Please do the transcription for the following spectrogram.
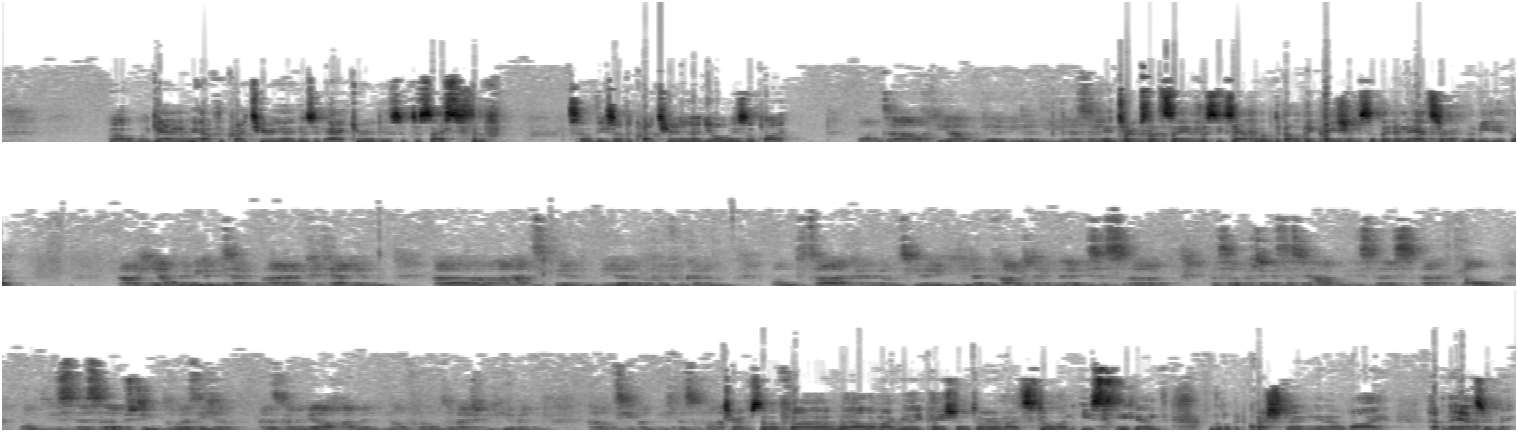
Well, again, we have the criteria is it accurate, is it decisive? So these are the criteria that you always apply. Und auch hier haben wir wieder die äh, In terms, let's say, of this example of developing patience, if they didn't answer immediately. Uh, hier haben wir wieder dieselben Kriterien, uh, anhand uh, deren wir überprüfen können. Und da können wir uns hier eben wieder die Frage stellen, äh, ist es das Verständnis, das wir haben, ist es genau und ist es bestimmt oder sicher? Das können wir auch anwenden auf unser Beispiel hier, wenn in terms of, uh, well, am I really patient or am I still uneasy and a little bit questioning, you know, why haven't they answered me?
